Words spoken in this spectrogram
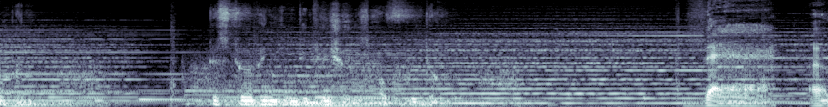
open. Disturbing indications of freedom. There, at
